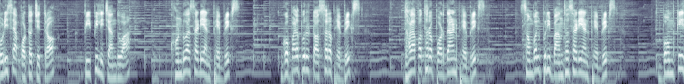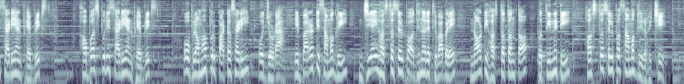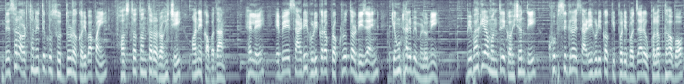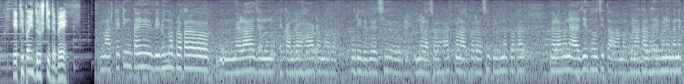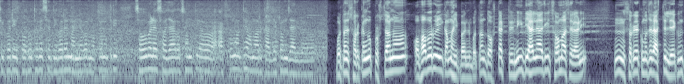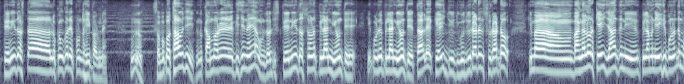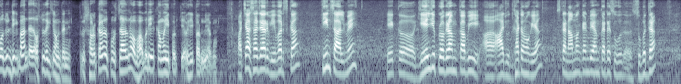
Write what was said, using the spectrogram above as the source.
ଓଡ଼ିଶା ପଟ୍ଟଚିତ୍ର ପିପିଲି ଚାନ୍ଦୁଆ Khandua sari and fabrics Gopalpur tussar fabrics Dhalapathar ପର୍ଦ୍ଦା and fabrics Sambalpuri Bandha sari and fabrics Bomkai sari and fabrics Habaspuri sari and fabrics ଓ ବ୍ରହ୍ମପୁର ପାଟ ଶାଢ଼ୀ ଓ ଯୋଡ଼ା। ଏ ବାରଟି ସାମଗ୍ରୀ ଜିଆଇ ହସ୍ତଶିଳ୍ପ ଅଧୀନରେ ଥିବାବେଳେ ନଅଟି ହସ୍ତତନ୍ତ ଓ ତିନିଟି ହସ୍ତଶିଳ୍ପ ସାମଗ୍ରୀ ରହିଛି। ଦେଶର ଅର୍ଥନୀତିକୁ ସୁଦୃଢ଼ କରିବା ପାଇଁ ହସ୍ତତନ୍ତର ରହିଛି ଅନେକ ଅବଦାନ। ହେଲେ ଏବେ ଶାଢ଼ୀଗୁଡ଼ିକର ପ୍ରକୃତ ଡିଜାଇନ୍ କେଉଁଠାରେ ବି ମିଳୁନି। ବିଭାଗୀୟ ମନ୍ତ୍ରୀ କହିଛନ୍ତି ଖୁବ୍ ଶୀଘ୍ର ଏ ଶାଢ଼ୀଗୁଡ଼ିକ କିପରି ବଜାରରେ ଉପଲବ୍ଧ ହେବ ଏଥିପାଇଁ ଦୃଷ୍ଟି ଦେବେ। ମାର୍କେଟିଂ ପାଇଁ ବିଭିନ୍ନ ପ୍ରକାର ମେଳା ଏକ ଆମର ହାଟ ଆମର ପୁରୀରେ ବି ଅଛି ନୀଳାଚଳ ହାଟ କୋଣାର୍କରେ ଅଛି ବିଭିନ୍ନ ପ୍ରକାର মেলা মানে আয়োজিত হচ্ছে তা আমার বুণাকার ভাই ভী মানে কিপর উপকৃত হবে সে দিগরে মাননীয় মুখ্যমন্ত্রী সবুলে সজাগ অনেক আমার কার্যক্রম জারি রহ বর্তমানে সরকার প্রোৎসাহন অভাবর এই কাম হয়ে পারে বর্তমানে দশটা ট্রেনিং দিয়া হলে আজকে ছ মাস হল সরকারি কর্মচারী আসলে কিন্তু ট্রেনিং দশটা লোকের এপর্যন্ত হয়ে পুনা ସବୁ କଥା ହେଉଛି କିନ୍ତୁ କାମରେ କିଛି ନାହିଁ ଆଉ ଯଦି ଟ୍ରେନିଂ ଦଶ ଜଣ ପିଲା ନିଅନ୍ତେ କି କୋଡ଼ିଏ ପିଲା ନିଅନ୍ତେ ତାହେଲେ କେହି ଗୁଜୁରାଟ ସୁରାଟ କିମ୍ବା ବାଙ୍ଗାଲୋର କେହି ଯାଆନ୍ତେନି ପିଲାମାନେ ଏଇଠି ବୁଣନ୍ତେ ମଜୁରୀ ଠିକ୍ ପାଆନ୍ତେ ଅସୁବିଧା କିଛି ହୁଅନ୍ତାନି ତେଣୁ ସରକାରଙ୍କ ପ୍ରୋତ୍ସାହନ ଅଭାବରୁ ଏ କାମ ହେଇପାରୁଛି ହେଇପାରୁନି ଆଉ पचास हज़ार व्यूवर्स का तीन साल में एक जेएल जी प्रोग्राम का भी आ- आज उद्घाटन हो गया उसका नामांकन भी हम कर रहे सु- सुभद्रा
